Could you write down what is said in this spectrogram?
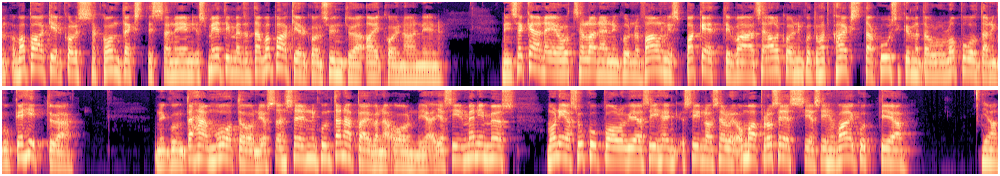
vapaakirkollisessa kontekstissa, niin jos mietimme tätä vapaakirkon syntyä aikoinaan, niin, niin sekään ei ollut sellainen niin kuin valmis paketti, vaan se alkoi niin kuin 1860-luvun lopulta niin kuin kehittyä niin kuin tähän muotoon, jossa se niin kuin tänä päivänä on. Ja, ja siinä meni myös monia sukupolvia, siihen, siinä se oli oma prosessi ja siihen vaikutti. Ja, ja,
